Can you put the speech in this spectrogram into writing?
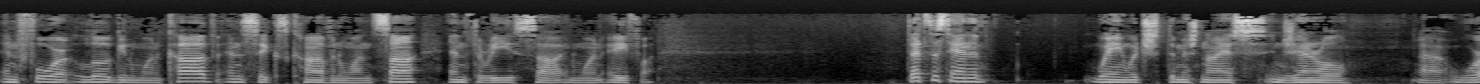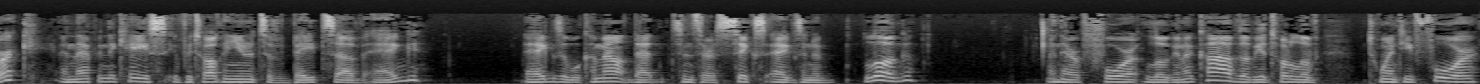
and four lug in one kav, and six kav in one sa, and three sa in one efa. That's the standard way in which the Mishnayos in general uh, work, and that being the case, if we talk in units of beitza of egg, eggs, it will come out that since there are six eggs in a lug, and there are four lug in a kav, there'll be a total of 24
